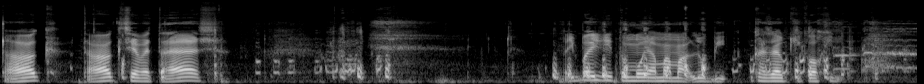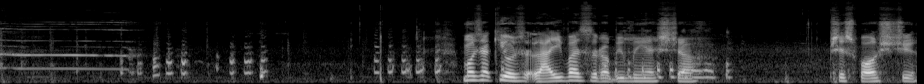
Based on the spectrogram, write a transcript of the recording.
Tak, tak, ciebie też. Najbardziej to moja mama lubi kazełki kochin. Może jakiegoś live'a zrobimy jeszcze w przyszłości.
